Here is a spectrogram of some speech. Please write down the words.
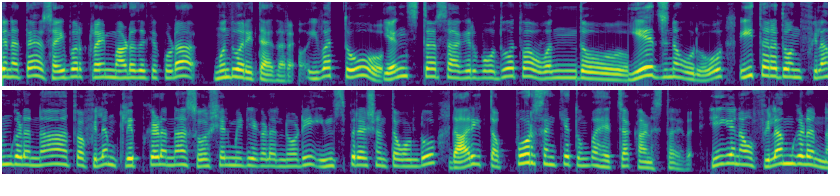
ಜನತೆ ಸೈಬರ್ ಕ್ರೈಮ್ ಮಾಡೋದಕ್ಕೆ ಕೂಡ ಮುಂದುವರಿತಾ ಇದ್ದಾರೆ. ಇವತ್ತು ಯಂಗ್ಸ್ಟರ್ಸ್ ಆಗಿರ್ಬೋದು ಅಥವಾ ಒಂದು ಏಜ್ನವರು ಈ ಥರದ ಒಂದು ಫಿಲಮ್ಗಳನ್ನ ಅಥವಾ ಫಿಲಂ ಕ್ಲಿಪ್ಗಳನ್ನ ಸೋಷಿಯಲ್ ಮೀಡಿಯಾಗಳಲ್ಲಿ ನೋಡಿ ಇನ್ಸ್ಪಿರೇಷನ್ ತಗೊಂಡು ದಾರಿ ತಪ್ಪೋರ್ ಸಂಖ್ಯೆ ತುಂಬಾ ಹೆಚ್ಚಾಗಿ ಕಾಣಿಸ್ತಾ ಇದೆ. ಹೀಗೆ ನಾವು ಫಿಲಮ್ಗಳನ್ನ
